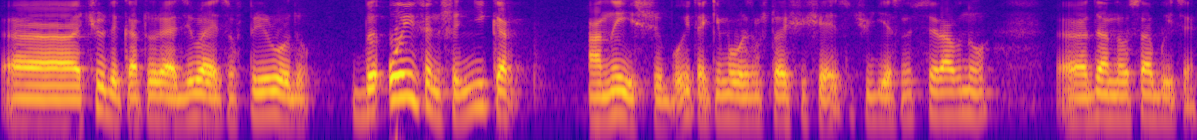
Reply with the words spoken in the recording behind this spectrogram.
э, чудо, которое одевается в природу. Б ойфенши никар анейшибой, таким образом, что ощущается чудесность все равно э, данного события.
